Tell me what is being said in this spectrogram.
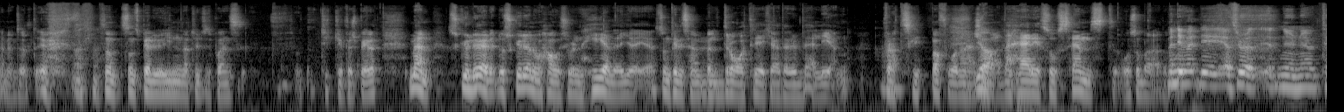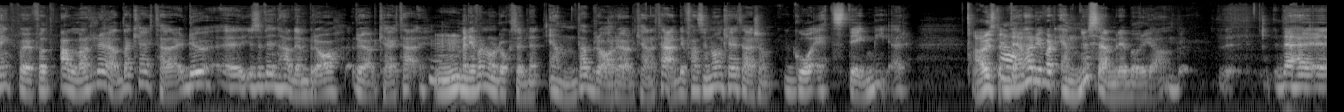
eventuellt. Sånt som spelar ju in naturligtvis på ens tycke för spelet. Men skulle jag då skulle jag nog house en hel del grejer. Som till exempel Mm. dra tre karaktärer välj en. För att slippa få den här Ja. bara, det här är så sämst. Och så bara... Men det, det, jag tror att nu när jag tänkt på det, för att alla röda karaktärer. Du, eh, Josefin hade en bra röd karaktär. Mm. Men det var nog också den enda bra röd karaktären. Det fanns ju någon karaktär som går ett steg mer. Ja, just det. Den hade ju varit ännu sämre i början. Det här, eh,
